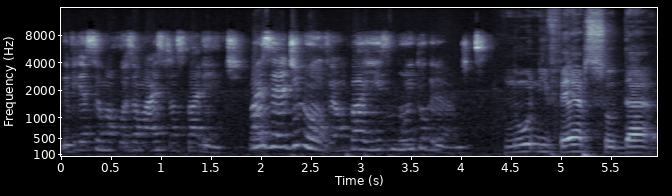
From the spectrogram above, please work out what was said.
Deveria ser uma coisa mais transparente. Mas é, de novo, é um país muito grande no universo da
